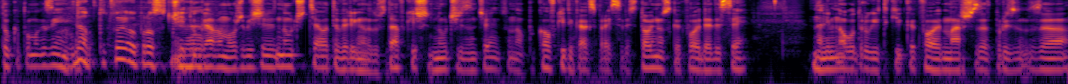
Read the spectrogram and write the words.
тук по магазините. Да, то това е въпросът, че... И тогава, може би, ще научи цялата верига на доставки, ще научи значението на опаковките, как се прави себестойност, какво е ДДС нали, много други таки, какво е марш за, за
